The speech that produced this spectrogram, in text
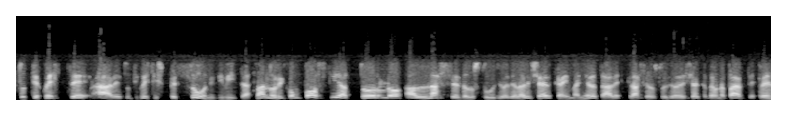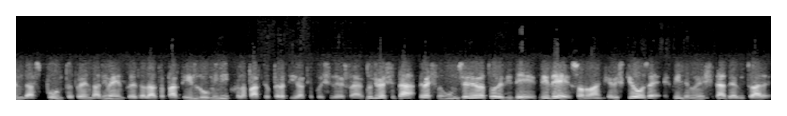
Tutte queste aree, tutti questi spezzoni di vita vanno ricomposti attorno all'asse dello studio e della ricerca in maniera tale che l'asse dello studio e della ricerca da una parte prenda spunto e prenda alimento e dall'altra parte illumini quella parte operativa che poi si deve fare. L'università deve essere un generatore di idee. Le idee sono anche rischiose e quindi l'università deve abituare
